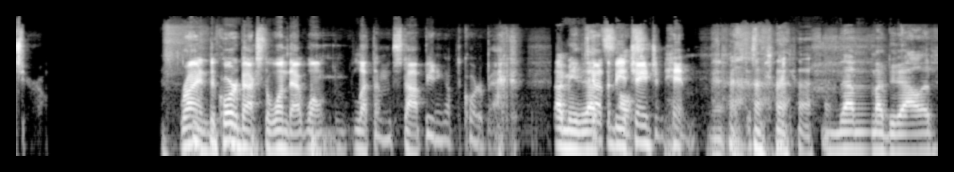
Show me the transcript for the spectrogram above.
Zero. Ryan, the quarterback's the one that won't let them stop beating up the quarterback. I mean, It's that's got to be a change in him. That might be valid.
